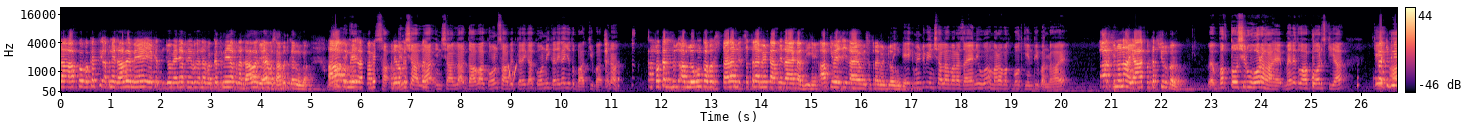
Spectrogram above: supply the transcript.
آپ کو وقت اپنے دعوے میں ایک جو میں نے اپنے وقت میں اپنا دعویٰ جو ہے وہ ثابت کروں گا۔ آپ انشاءاللہ انشاءاللہ دعویٰ کون ثابت کرے گا کون نہیں کرے گا یہ تو بات کی بات ہے نا۔ وقت اب لوگوں کا وقت ستارہ سترہ منٹ آپ نے ضائع کر دی ہیں۔ آپ کی وجہ سے ضائع ہوگی سترہ منٹ لوگوں ایک منٹ بھی انشاءاللہ ہمارا ضائع نہیں ہوا ہمارا وقت بہت قیمتی بن رہا ہے۔ بات سنو نا یار وقت شروع کرو۔ وقت تو شروع ہو رہا ہے۔ میں نے تو آپ کو عرض کیا کہ کتنی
